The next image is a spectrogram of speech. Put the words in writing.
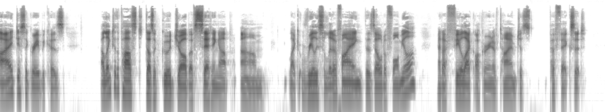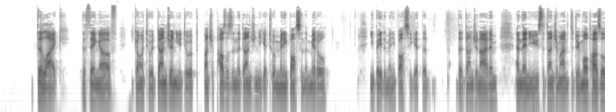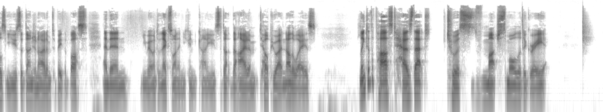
I disagree because A Link to the Past does a good job of setting up, um, like really solidifying the Zelda formula, and I feel like Ocarina of Time just perfects it. The like the thing of you go into a dungeon, you do a bunch of puzzles in the dungeon, you get to a mini boss in the middle, you beat the mini boss, you get the the dungeon item, and then you use the dungeon item to do more puzzles. You use the dungeon item to beat the boss, and then you move on to the next one, and you can kind of use the, the item to help you out in other ways. Link to the Past has that to a much smaller degree,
